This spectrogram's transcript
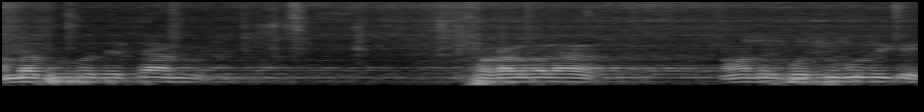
আমরা পূর্বে দেখতাম, সকালবেলা আমাদের পশুগুলিকে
